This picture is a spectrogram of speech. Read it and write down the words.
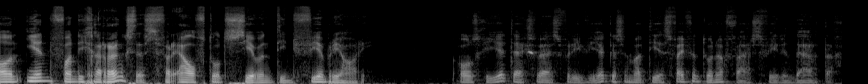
aan een van die geringstes vir 11 tot 17 Februarie. Ons geheeteksvers vir die week is in Matteus 25 vers 34.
